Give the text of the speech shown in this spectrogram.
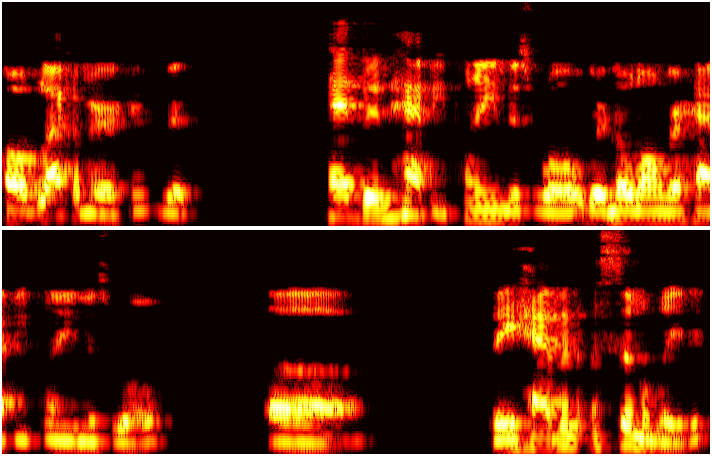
called Black Americans that had been happy playing this role. They're no longer happy playing this role. Uh, they haven't assimilated,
